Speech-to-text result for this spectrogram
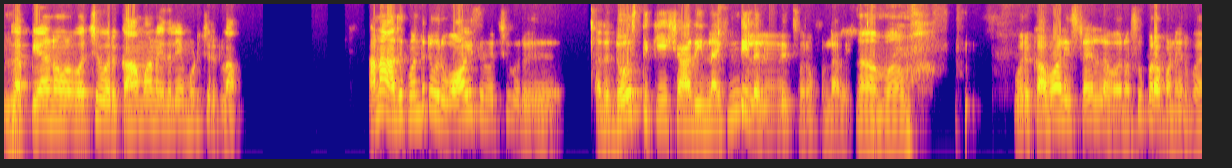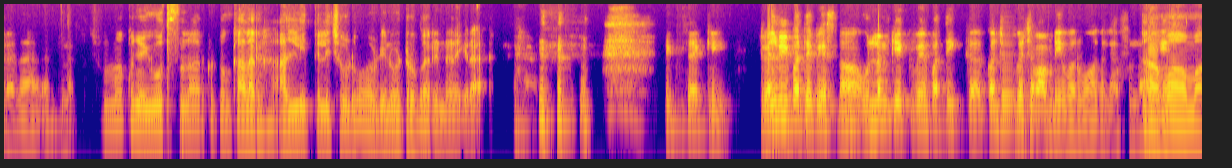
இல்ல பியானோ வச்சு ஒரு காமான இதுலயே முடிச்சிருக்கலாம். ஆனா அதுக்கு வந்துட்டு ஒரு வாய்ஸ் வச்சு ஒரு அது தோஸ்திக்கு ஷாதின்லாம் ஹிந்தில லிரிக்ஸ் வரும் ஃபுல்லாவே ஆமா ஆமா ஒரு கவாலி ஸ்டைல்ல வரும். சூப்பரா பண்ணிருப்பாரு அது இடத்துல. சும்மா கொஞ்சம் யூத்ஃபுல்லா இருக்கட்டும். கலர் அள்ளி தெளிச்சு விடுவோம் அப்படின்னு விட்டுருப்பாருன்னு நினைக்கிறேன். எக்ஸாக்ட்லி டுவெல்வி பத்தி பேசணும் உள்ளம் கேக்குவே பத்தி கொஞ்சம் கொஞ்சமா அப்படியே வருவோம் அதுல ஃபுல்லா ஆமா ஆமா.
